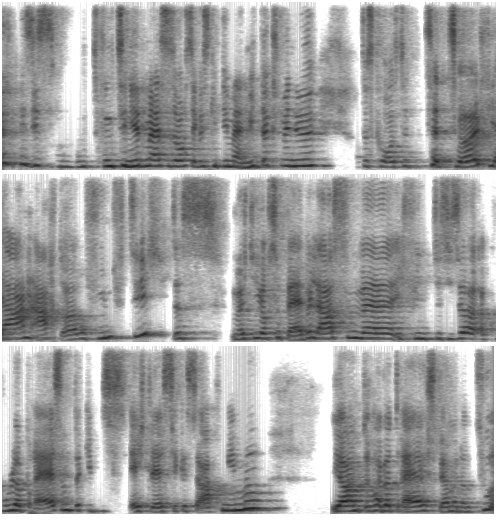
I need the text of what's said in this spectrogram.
es ist, funktioniert meistens auch. Es gibt immer ein Mittagsmenü. Das kostet seit zwölf Jahren 8,50 Euro. Das möchte ich auch so beibelassen, weil ich finde, das ist ein, ein cooler Preis und da gibt es echt lässige Sachen immer. Ja, und halb drei sperren wir dann zu.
